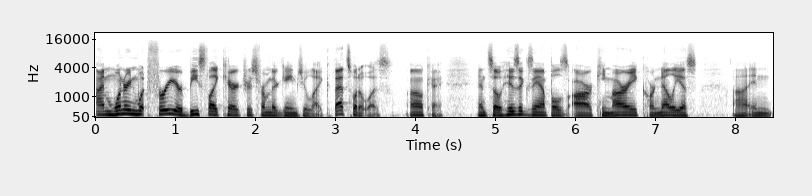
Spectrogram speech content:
I'm wondering what furry or beast-like characters from their games you like. That's what it was. Okay. And so his examples are Kimahri, Cornelius, uh, in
